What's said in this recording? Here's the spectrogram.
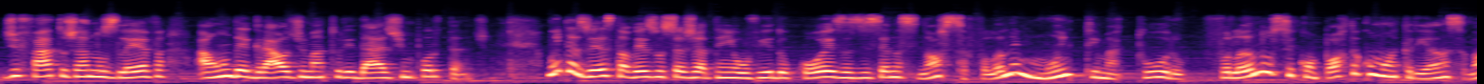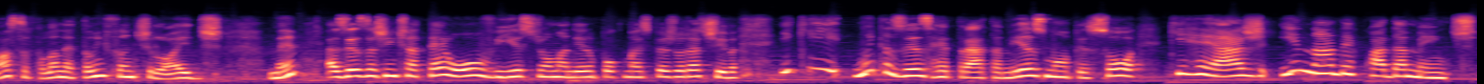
de fato, já nos leva a um degrau de maturidade importante. Muitas vezes, talvez você já tenha ouvido coisas dizendo assim: nossa, Fulano é muito imaturo, Fulano se comporta como uma criança, nossa, Fulano é tão infantiloide, né? Às vezes a gente até ouve isso de uma maneira um pouco mais pejorativa e que muitas vezes retrata mesmo uma pessoa que reage inadequadamente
